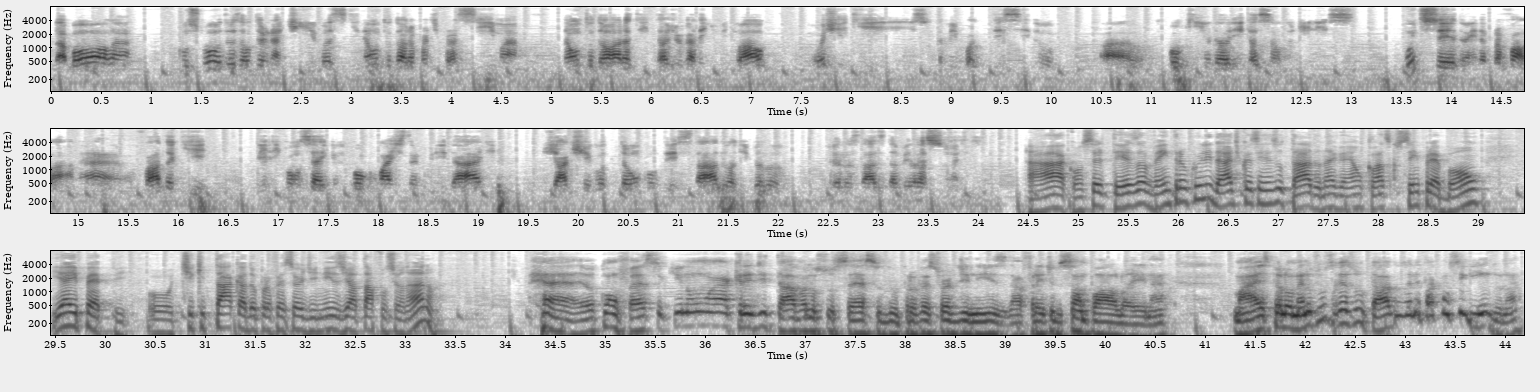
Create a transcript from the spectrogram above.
da bola, buscou outras alternativas, que não toda hora partir para cima, não toda hora tentar jogada individual. Eu achei que isso também pode ter sido uh, um pouquinho da orientação do Diniz. Muito cedo ainda para falar, né? O fato é que ele consegue um pouco mais de tranquilidade, já que chegou tão contestado ali pelo, pelos dados da Velações. Ah, com certeza vem tranquilidade com esse resultado, né? Ganhar um clássico sempre é bom. E aí, Pepe, o tic-tac do professor Diniz já tá funcionando? É, eu confesso que não acreditava no sucesso do professor Diniz na frente do São Paulo aí, né? Mas pelo menos os resultados ele tá conseguindo, né?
